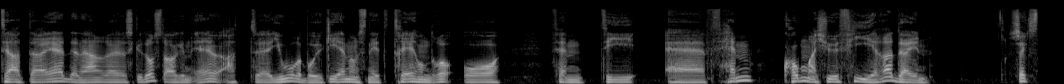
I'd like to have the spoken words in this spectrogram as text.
til at det er den her eh, skuddårsdagen, er jo at eh, jorda bruker i gjennomsnitt 355,24 døgn. Seks,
